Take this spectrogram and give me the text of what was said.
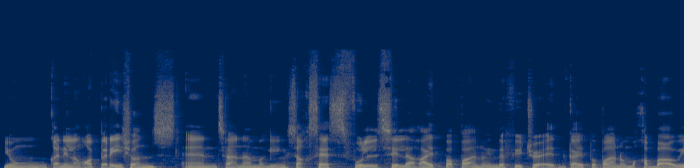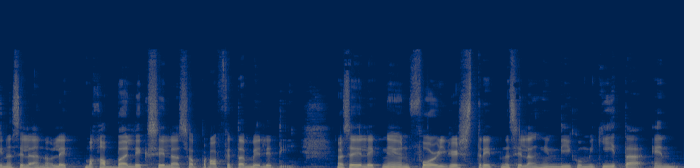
yung kanilang operations and sana maging successful sila kahit papano in the future and kahit papano makabawi na sila no? Like makabalik sila sa profitability. Kasi like ngayon 4 years straight na silang hindi kumikita and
